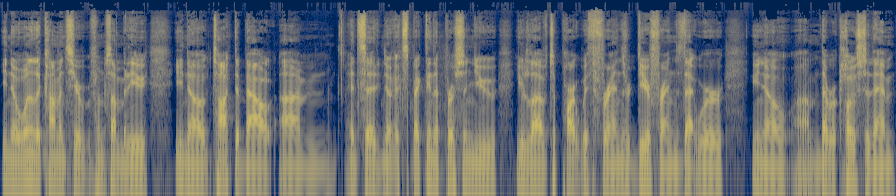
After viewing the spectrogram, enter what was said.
you know, one of the comments here from somebody, you know, talked about um it said, you know, expecting the person you you love to part with friends or dear friends that were, you know, um, that were close to them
